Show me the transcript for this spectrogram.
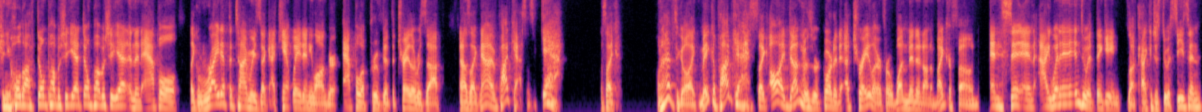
can you hold off? Don't publish it yet. Don't publish it yet. And then Apple, like right at the time where he's like, I can't wait any longer. Apple approved it. The trailer was up. And I was like, now I have a podcast. I was like, yeah. I was like, when I have to go like make a podcast, like all I done was recorded a trailer for one minute on a microphone. And sit, and I went into it thinking, look, I could just do a season,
